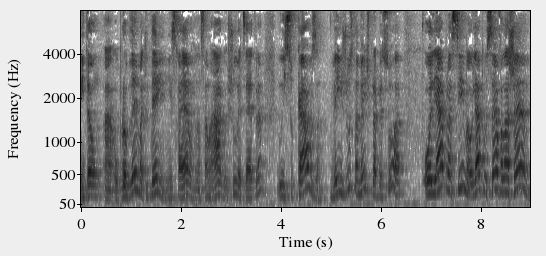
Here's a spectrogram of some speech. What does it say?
então ah, o problema que tem em Israel em relação à água, chuva, etc., isso causa, vem justamente para a pessoa olhar para cima, olhar para o céu, falar Hashem,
